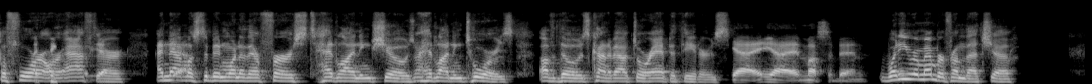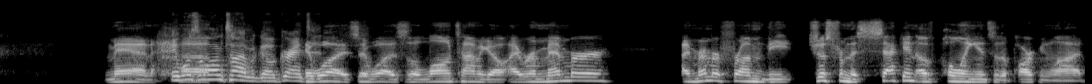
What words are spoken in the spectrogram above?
before or so, yeah. after. And that Yeah. must have been one of their first headlining shows or headlining tours of those kind of outdoor amphitheaters. yeah yeah it must have been What do you remember from that show? Man It was a uh, long time ago, granted. It was. It was a long time ago. I remember. I remember from the just from the second of pulling into the parking lot,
